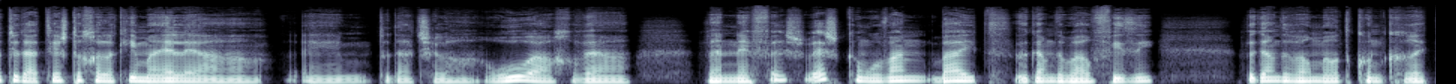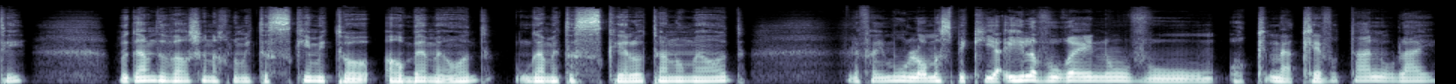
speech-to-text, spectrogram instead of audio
את יודעת, יש את החלקים האלה, את יודעת, של הרוח וה, והנפש, ויש כמובן בית, זה גם דבר פיזי, וגם דבר מאוד קונקרטי, וגם דבר שאנחנו מתעסקים איתו הרבה מאוד, הוא גם מתסכל אותנו מאוד. לפעמים הוא לא מספיק יעיל עבורנו והוא מעכב אותנו אולי.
